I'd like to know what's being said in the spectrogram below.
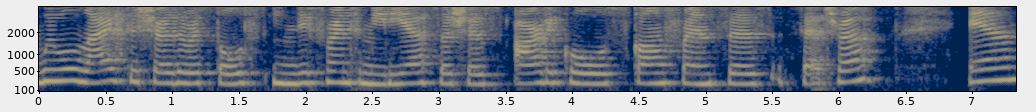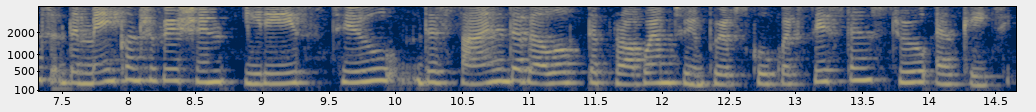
we would like to share the results in different media such as articles, conferences, etc. And the main contribution it is to design and develop the program to improve school coexistence through LKT.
